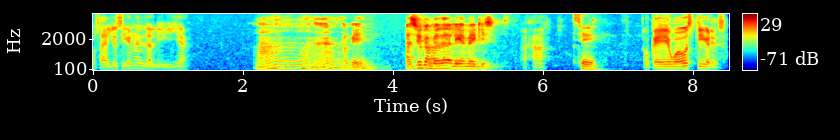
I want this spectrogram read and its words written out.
O sea, ellos siguen en la liguilla. Ah, ah, ok. Ha sido campeón de la Liga MX. Ajá. Sí. Ok, de huevo es Tigres.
